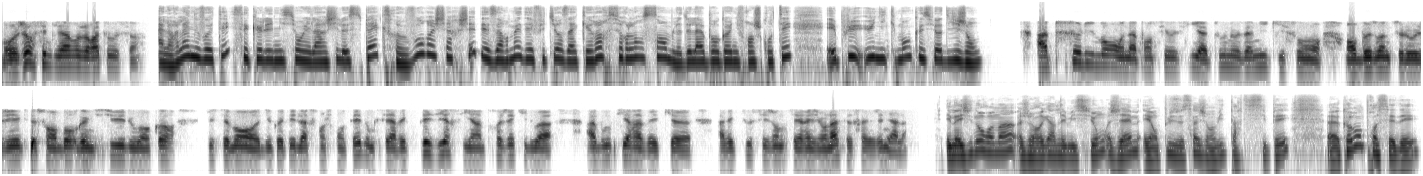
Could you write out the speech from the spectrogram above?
Bonjour Cynthia, bonjour à tous. Alors la nouveauté, c'est que l'émission élargit le spectre. Vous recherchez désormais des futurs acquéreurs sur l'ensemble de la Bourgogne-Franche-Comté et plus uniquement que sur Dijon. Absolument, on a pensé aussi à tous nos amis qui sont en besoin de se loger, que ce soit en Bourgogne Sud ou encore justement du côté de la Franche-Comté. Donc c'est avec plaisir s'il y a un projet qui doit aboutir avec euh, avec tous ces gens de ces régions-là, ce serait génial. Imaginons Romain, je regarde l'émission, j'aime et en plus de ça j'ai envie de participer. Euh, comment procéder?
